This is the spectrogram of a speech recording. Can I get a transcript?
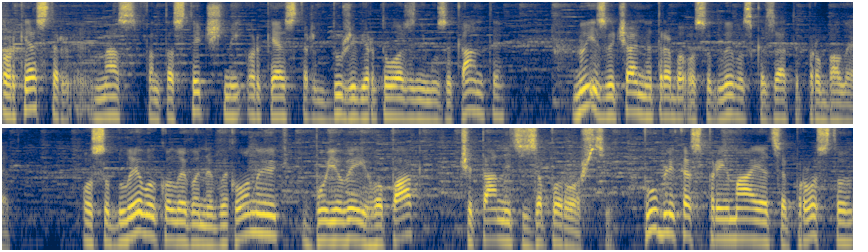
Оркестр у нас фантастичний оркестр, дуже віртуозні музиканти. Ну і, звичайно, треба особливо сказати про балет. Особливо, коли вони виконують бойовий гопак чи танець запорожців. Публіка сприймає це просто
